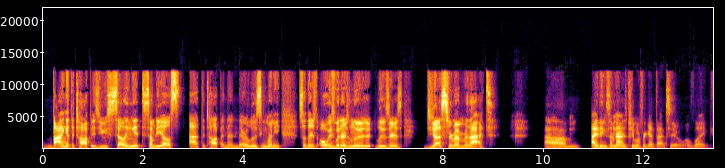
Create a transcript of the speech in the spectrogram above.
buying at the top is you selling it to somebody else at the top and then they're losing money. So there's always winners and lo- losers. Just remember that. Um, I think sometimes people forget that too of like,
